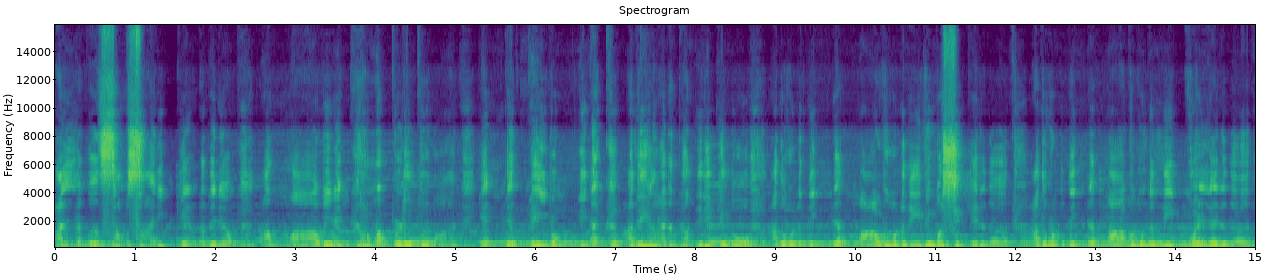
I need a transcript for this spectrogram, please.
നല്ലത് സംസാരിക്കേണ്ടതിനും ആ നാവിനെ ക്രമപ്പെടുത്തുവാൻ എന്റെ ദൈവം നിനക്ക് അധികാരം തന്നിരിക്കുന്നു. അതുകൊണ്ട് നിന്റെ നാവ് കൊണ്ട് നീ വിമർശിക്കരുത്. അതുകൊണ്ട് നിന്റെ നാവ് കൊണ്ട് നീ കൊല്ലരുത്.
